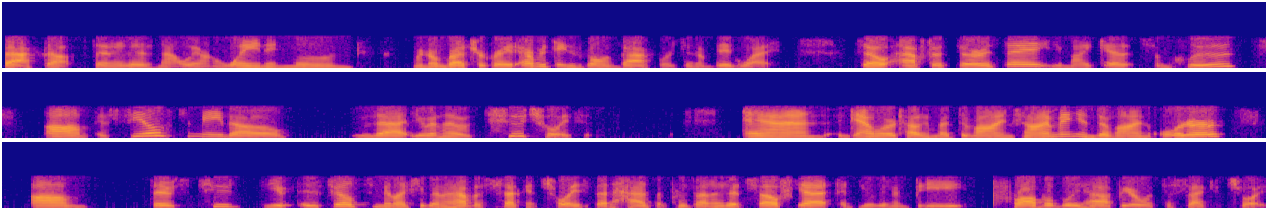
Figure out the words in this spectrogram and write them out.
backed up than it is now. We're in a waning moon. We're in a retrograde. Everything's going backwards in a big way. So after Thursday, you might get some clues. Um, it feels to me though that you're going to have two choices. And again, we were talking about divine timing and divine order. Um, there's two. You, it feels to me like you're going to have a second choice that hasn't presented itself yet, and you're going to be probably happier with the second choice.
